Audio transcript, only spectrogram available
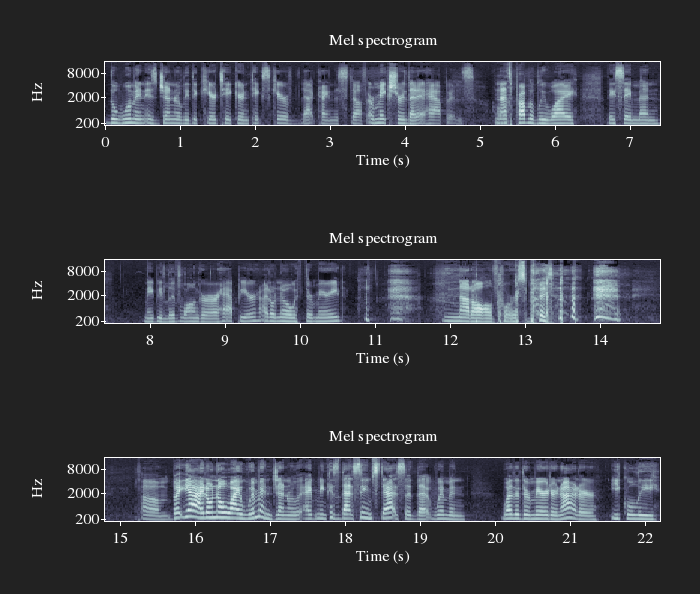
the woman is generally the caretaker and takes care of that kind of stuff or makes sure that it happens. And that's probably why they say men maybe live longer or happier. I don't know if they're married. Not all, of course, but um, but yeah, I don't know why women generally. I mean, because that same stat said that women, whether they're married or not, are equally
